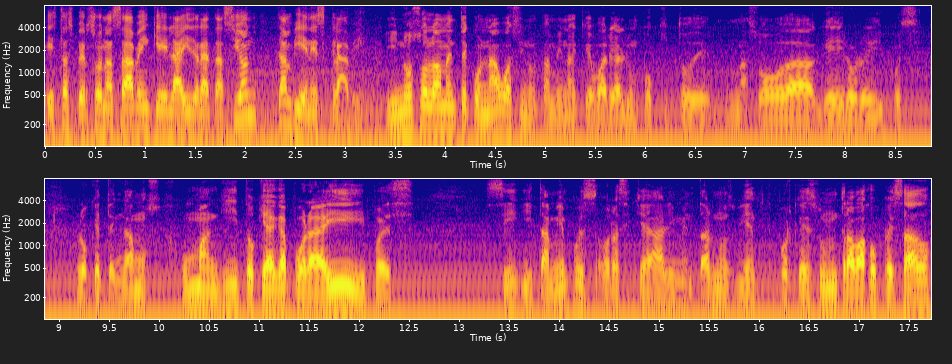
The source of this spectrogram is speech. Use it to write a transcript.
estas personas saben que la hidratación también es clave. Y no solamente con agua, sino también hay que variarle un poquito de una soda, Gatorade y pues lo que tengamos, un manguito que haga por ahí, pues sí, y también pues ahora sí que alimentarnos bien, porque es un trabajo pesado.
